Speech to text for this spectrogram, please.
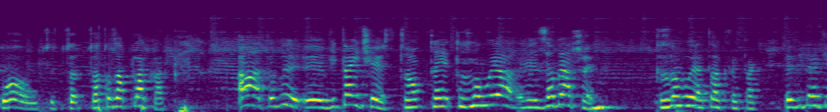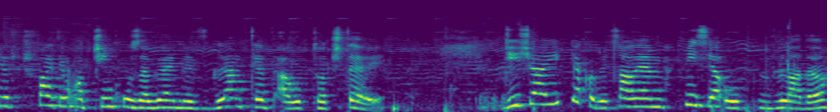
Wow, co, co, co to za plakat? A, to wy, y, witajcie, co? To, to znowu ja, y. To znowu ja, tak, tak, tak. Y, Witajcie w czwartym odcinku, zagrajmy w Grand Theft Auto 4. Dzisiaj, jak obiecałem, misja u Vlada,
